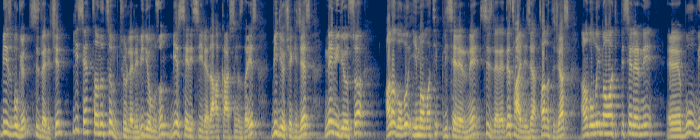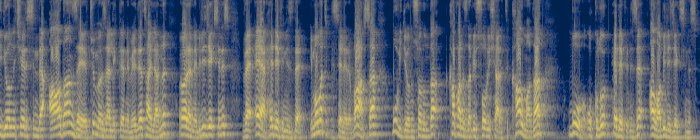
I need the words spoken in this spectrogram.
Biz bugün sizler için lise tanıtım türleri videomuzun bir serisiyle daha karşınızdayız. Video çekeceğiz. Ne videosu? Anadolu İmam Hatip liselerini sizlere detaylıca tanıtacağız. Anadolu İmam Hatip liselerini e, bu videonun içerisinde A'dan Z'ye tüm özelliklerini ve detaylarını öğrenebileceksiniz. Ve eğer hedefinizde İmam Hatip liseleri varsa bu videonun sonunda kafanızda bir soru işareti kalmadan bu okulu hedefinize alabileceksiniz.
